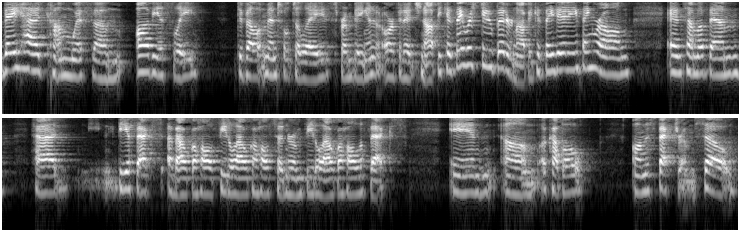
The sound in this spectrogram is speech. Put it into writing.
they had come with um, obviously developmental delays from being in an orphanage, not because they were stupid or not because they did anything wrong. And some of them had the effects of alcohol, fetal alcohol syndrome, fetal alcohol effects, and um, a couple on the spectrum. So,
